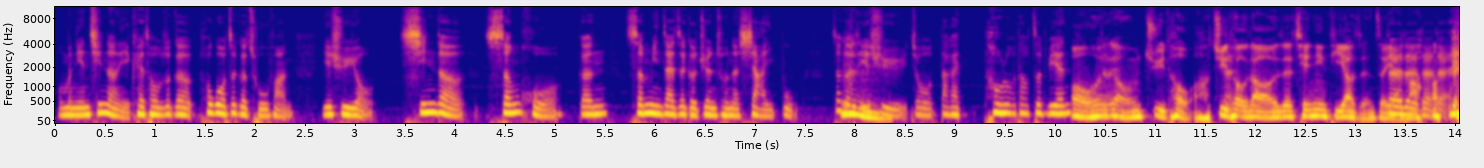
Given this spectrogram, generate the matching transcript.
我们年轻人也可以透过这个，透过这个厨房，也许有新的生活跟生命在这个眷村的下一步。这个也许就大概透露到这边哦，让我们剧透啊，剧透到这前情提要只能这样对对对对，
